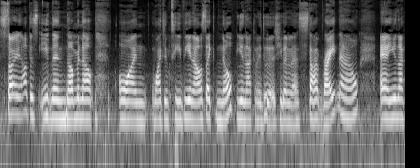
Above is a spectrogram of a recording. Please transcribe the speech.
started out this evening numbing out on watching TV, and I was like, nope, you're not to do this. You're to stop right now, and you're not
